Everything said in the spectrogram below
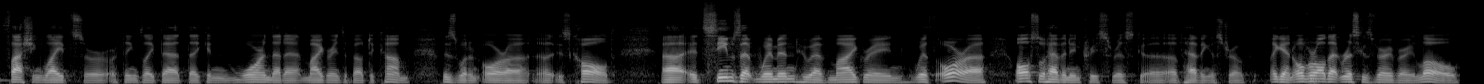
flashing lights or, or things like that that can warn that a migraine's about to come. This is what an aura uh, is called. Uh, it seems that women who have migraine with aura also have an increased risk uh, of having a stroke. Again, overall, that risk is very, very low,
